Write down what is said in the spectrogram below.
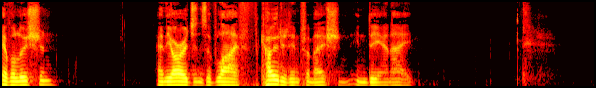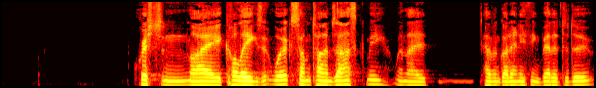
evolution, and the origins of life, coded information in DNA. Question my colleagues at work sometimes ask me when they haven't got anything better to do.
